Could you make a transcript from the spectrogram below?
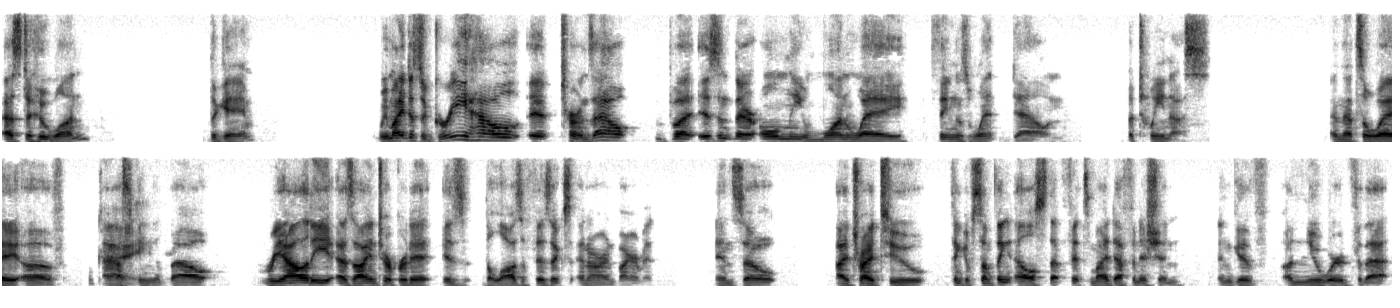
as to who won the game? We might disagree how it turns out, but isn't there only one way things went down between us? And that's a way of Okay. asking about reality as I interpret it is the laws of physics and our environment. And so I tried to think of something else that fits my definition and give a new word for that.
